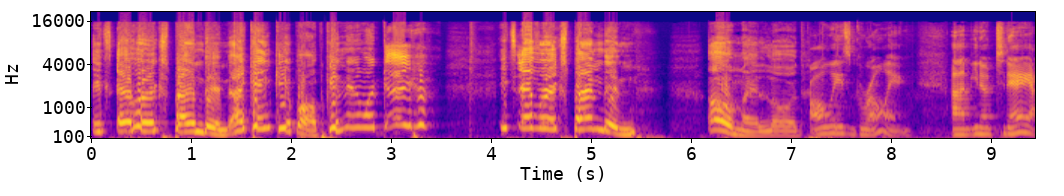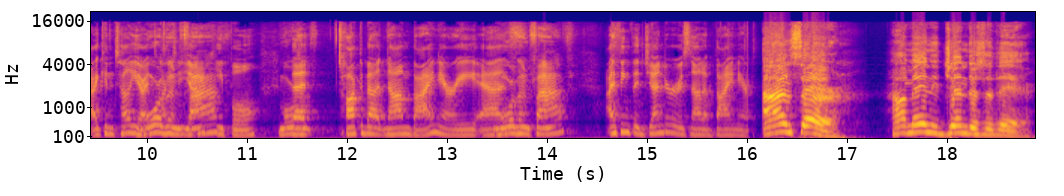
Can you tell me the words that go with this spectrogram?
It's ever expanding. I can't keep up. Can anyone? It's ever expanding. Oh my lord! always growing. Um, you know, today I can tell you, More I talk than to young five? people More that than- talk about non-binary as More than five? I think the gender is not a binary. Answer. How many genders are there?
